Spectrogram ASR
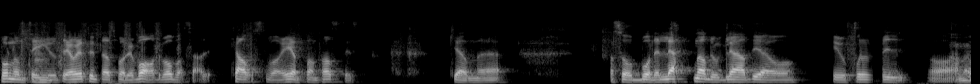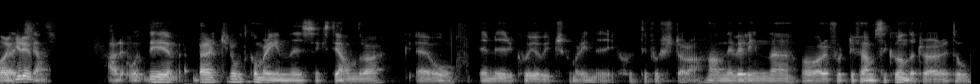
på någonting. Mm. Jag vet inte ens vad det var. Det var bara så här kaos. Det var helt fantastiskt. Vilken, eh, alltså både lättnad och glädje och eufori. Ja, ja, var grymt. Ja, det, Berkrot kommer in i 62 eh, och Emir Kujovic kommer in i 71. Då. Han är väl inne, vad var det, 45 sekunder tror jag det tog.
